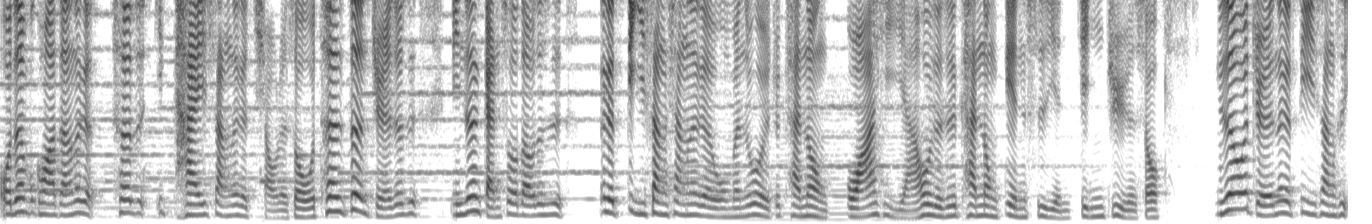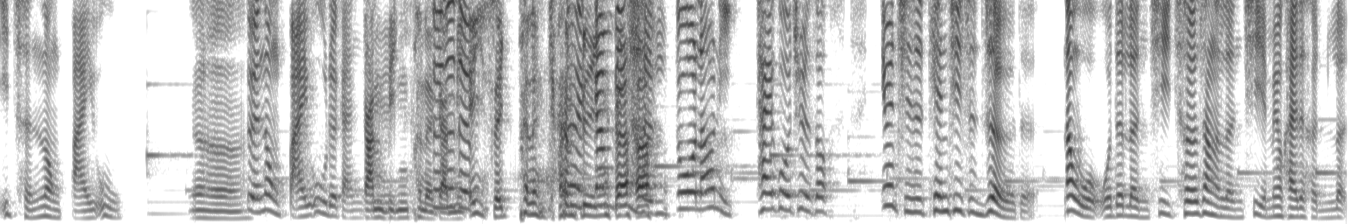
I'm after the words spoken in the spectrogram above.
我真的不夸张，那个车子一开上那个桥的时候，我真真的觉得就是你真的感受到就是。那个地上像那个，我们如果去看那种寡喜啊，或者是看那种电视演京剧的时候，你真的会觉得那个地上是一层那种白雾，嗯，对，那种白雾的感觉，干冰喷了干冰，哎，谁喷了干冰？干冰很多。然后你开过去的时候，因为其实天气是热的，那我我的冷气车上的冷气也没有开的很冷，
